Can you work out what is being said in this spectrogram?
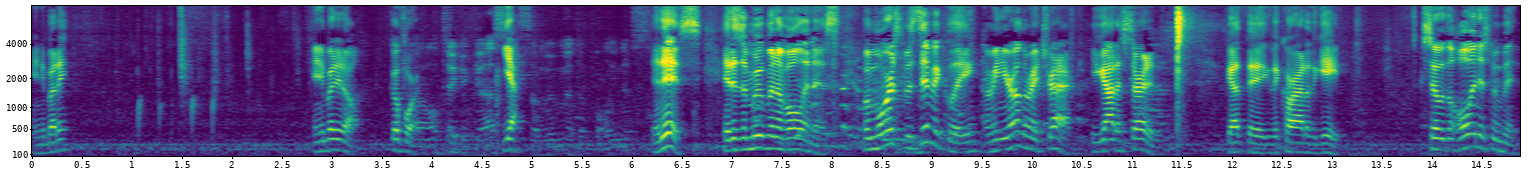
Anybody? Anybody at all? Go for it. I'll take a guess. Yeah. It's a movement of holiness. It is. It is a movement of holiness. But more specifically, I mean, you're on the right track. You got it started. Got the, the car out of the gate. So the holiness movement,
